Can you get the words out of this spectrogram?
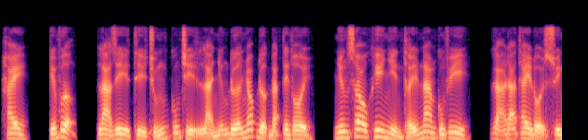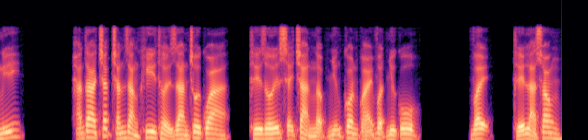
hay kiếm vượng là gì thì chúng cũng chỉ là những đứa nhóc được đặt tên thôi, nhưng sau khi nhìn thấy nam cung phi, gã đã thay đổi suy nghĩ. Hắn ta chắc chắn rằng khi thời gian trôi qua, thế giới sẽ tràn ngập những con quái vật như cô. Vậy, thế là xong.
